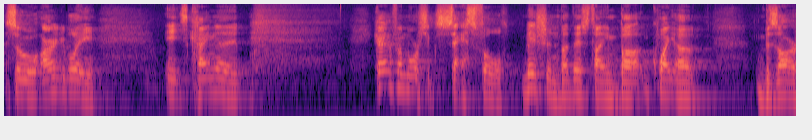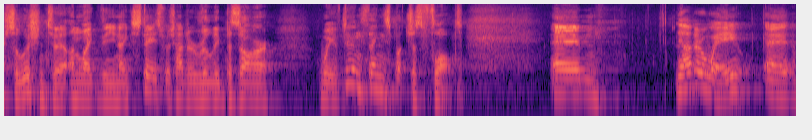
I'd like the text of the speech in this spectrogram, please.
So arguably, it's kind of kind of a more successful mission by this time, but quite a bizarre solution to it, unlike the United States, which had a really bizarre way of doing things, but just flopped. Um, the other way, uh,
